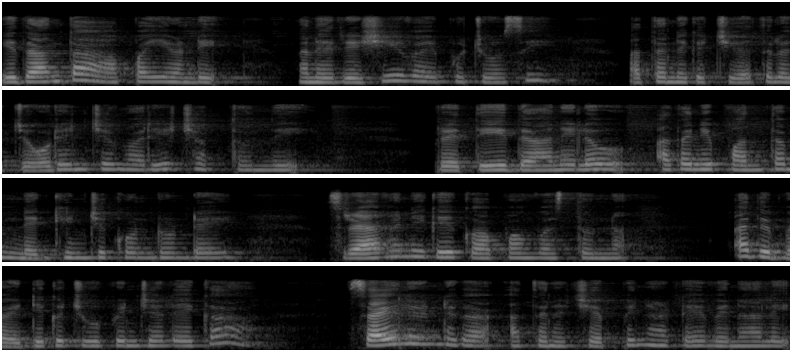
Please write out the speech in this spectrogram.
ఇదంతా ఆపేయండి అని రిషి వైపు చూసి అతనికి చేతులు జోడించి మరీ చెప్తుంది. ప్రతి దానిలో అతని పంతం నెగ్గించుకుంటుంటే శ్రావణికి కోపం వస్తున్నా అది బయటికి చూపించలేక సైలెంట్గా అతను చెప్పినట్టే వినాలి.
